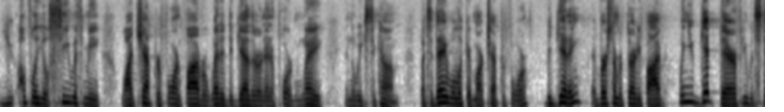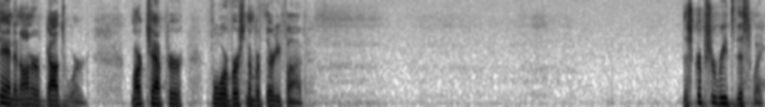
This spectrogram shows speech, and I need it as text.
you hopefully you'll see with me why chapter four and five are wedded together in an important way in the weeks to come. But today we'll look at Mark chapter 4, beginning at verse number 35. When you get there, if you would stand in honor of God's word. Mark chapter 4, verse number 35. The scripture reads this way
